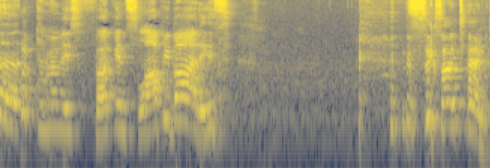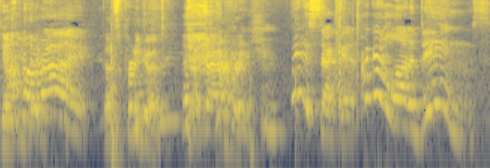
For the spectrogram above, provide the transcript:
And from these fucking sloppy bodies. Six out of ten, Kate. You did. Alright! That's pretty good. That's average. Wait a second. I got a lot of dings.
